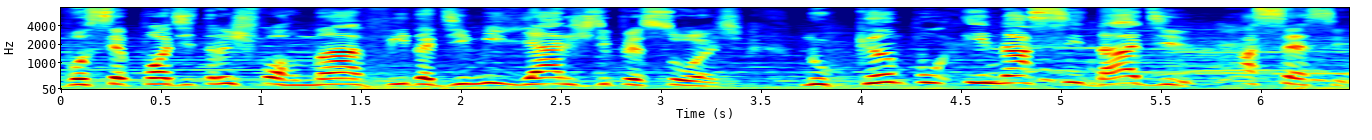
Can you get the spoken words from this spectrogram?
você pode transformar a vida de milhares de pessoas, no campo e na cidade. Acesse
